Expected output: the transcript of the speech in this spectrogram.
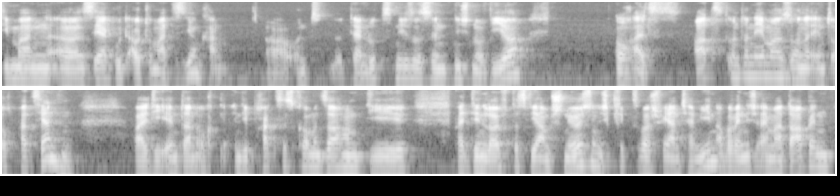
die man äh, sehr gut automatisieren kann. Äh, und der Nutznießer sind nicht nur wir, auch als Arztunternehmer, sondern eben auch Patienten weil die eben dann auch in die Praxis kommen und sagen, die, bei denen läuft das wie am Schnürchen. Ich kriege zwar schwer einen Termin, aber wenn ich einmal da bin,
